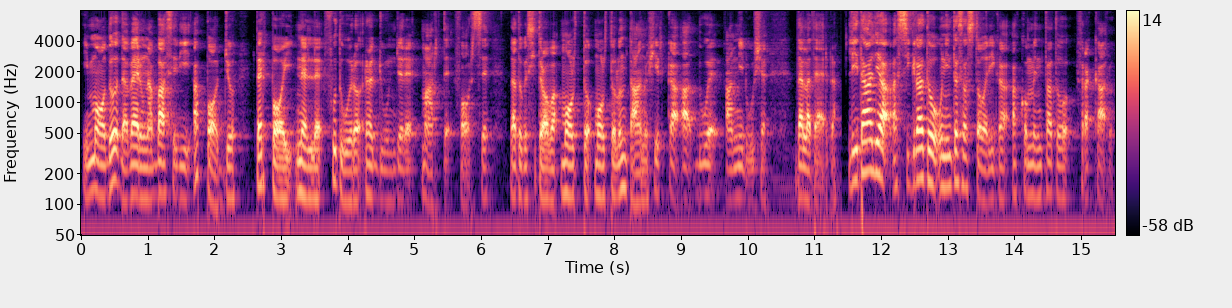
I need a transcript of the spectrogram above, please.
in modo da avere una base di appoggio per poi nel futuro raggiungere Marte, forse, dato che si trova molto molto lontano, circa a due anni luce dalla Terra. L'Italia ha siglato un'intesa storica, ha commentato Fraccaro.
